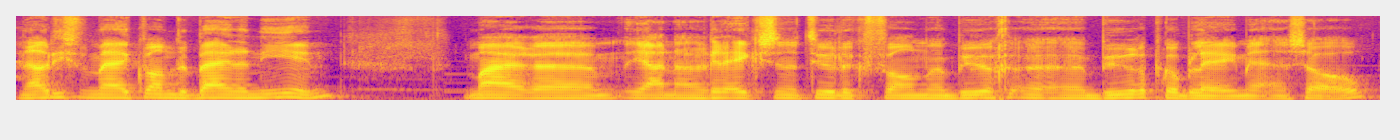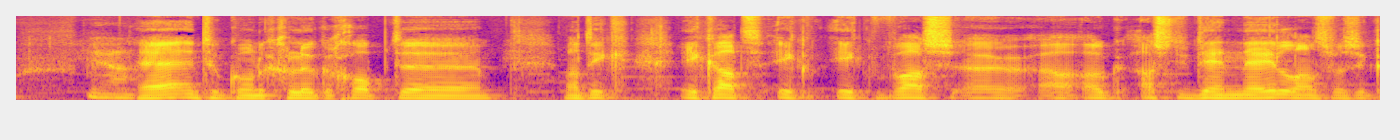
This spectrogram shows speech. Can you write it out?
Nou, die van mij kwam er bijna niet in. Maar eh, ja, nou reeks natuurlijk van eh, buur, eh, burenproblemen en zo. Ja. Hè, en toen kon ik gelukkig op de. Want ik, ik, had, ik, ik was eh, ook als student Nederlands was ik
